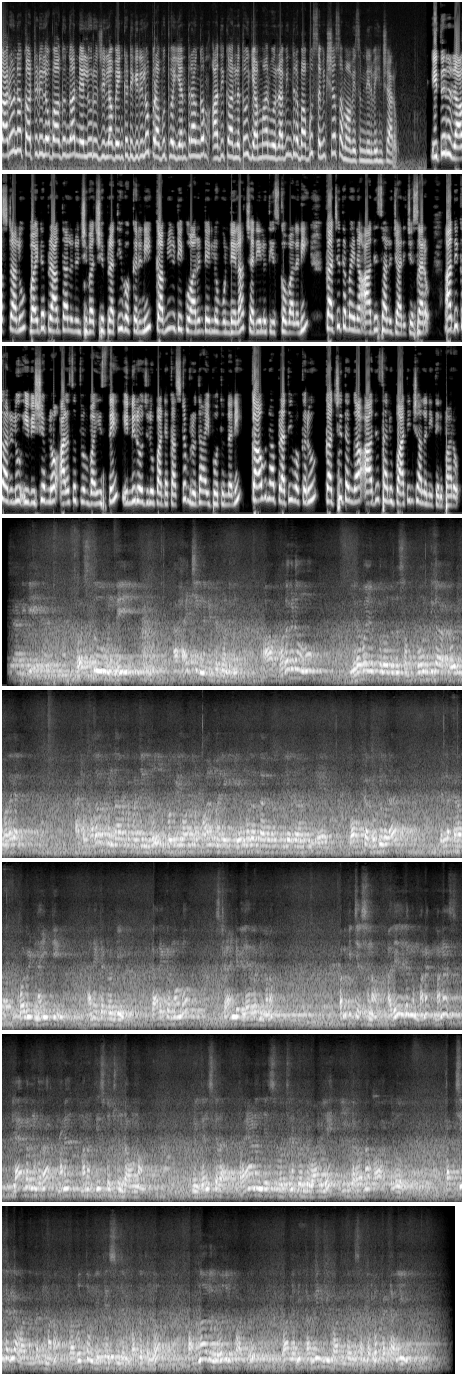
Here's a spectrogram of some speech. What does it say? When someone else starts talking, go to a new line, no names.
Corona కట్టడిలో భాగంగా నెల్లూరు జిల్లా వెంకటగిరిలో ప్రభుత్వ యంత్రాంగం అధికారులతో ఎంఆర్ఓ రవీంద్రబాబు సమీక్షా సమావేశం నిర్వహించారు. ఇతర రాష్ట్రాలు బయట ప్రాంతాల నుంచి వచ్చే ప్రతి ఒక్కరిని కమ్యూనిటీ క్వారంటైన్లో ఉండేలా చర్యలు తీసుకోవాలని ఖచ్చితమైన ఆదేశాలు జారీ చేశారు. అధికారులు ఈ విషయంలో అలసత్వం వహిస్తే ఇన్ని రోజులు పడ్డ కష్టం వృధా అయిపోతుందని కావున ప్రతి ఒక్కరూ ఖచ్చితంగా ఆదేశాలు పాటించాలని తెలిపారు.
వస్తువు ఉంది. ఆ హ్యాచింగ్ అనేటటువంటిది. ఆ పొదగడం ఇరవై ఒక్క రోజులు సంపూర్తిగా కోడి పొదగాలి. అట్లా పొదగకుండా ఒక పద్దెనిమిది రోజులు పొగిడి అవతల పాలు మళ్ళీ ఏం పొదగతాలో లేదు అనుకుంటే ఒక్క గుడ్డు కూడా పిల్ల కాదు. కోవిడ్ నైన్టీన్ అనేటటువంటి కార్యక్రమంలో స్టాండర్డ్ లేబర్ని మనం పంపించేస్తున్నాం అదేవిధంగా మన మన లేబర్ను కూడా మనం మనం తీసుకొచ్చుకుంటా ఉన్నాం. మీకు తెలుసు కదా ప్రయాణం చేసి వచ్చినటువంటి వాళ్ళే ఈ కరోనా వాహకులు. ఖచ్చితంగా వాళ్ళందరినీ మనం ప్రభుత్వం నిర్దేశించిన పద్ధతుల్లో పద్నాలుగు రోజుల పాటు వాళ్ళని కమ్యూనిటీ క్వారంటైన్ సెంటర్లో పెట్టాలి.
